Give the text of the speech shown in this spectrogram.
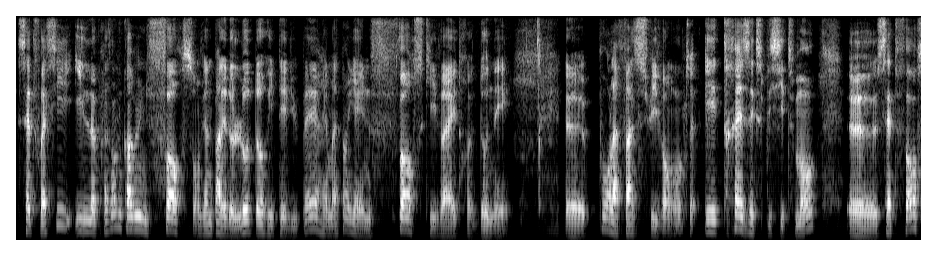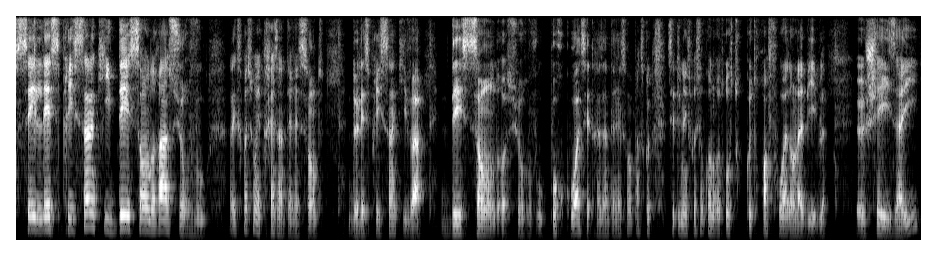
Cette fois-ci, il le présente comme une force. On vient de parler de l'autorité du Père et maintenant il y a une force qui va être donnée. Euh, pour la phase suivante et très explicitement euh, cette force c'est l'Esprit Saint qui descendra sur vous. L'expression est très intéressante de l'Esprit Saint qui va descendre sur vous. Pourquoi c'est très intéressant? Parce que c'est une expression qu'on ne retrouve que trois fois dans la Bible. Euh, chez Isaïe,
